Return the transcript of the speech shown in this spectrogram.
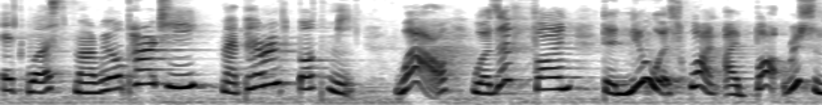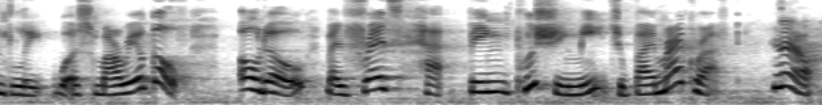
it was Mario Party. My parents bought me. Wow, was it fun? The newest one I bought recently was Mario Golf. Although my friends had been pushing me to buy Minecraft. Now,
